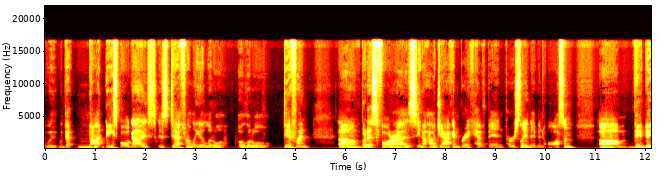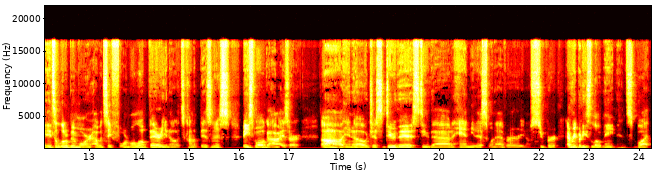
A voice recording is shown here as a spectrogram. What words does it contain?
with, with that not baseball guys is definitely a little a little different. Um, but as far as you know how Jack and Brick have been personally, they've been awesome. Um, they've been it's a little bit more, I would say, formal up there. You know, it's kind of business. Baseball guys are ah, you know, just do this, do that, hand me this whenever, you know, super everybody's low maintenance, but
